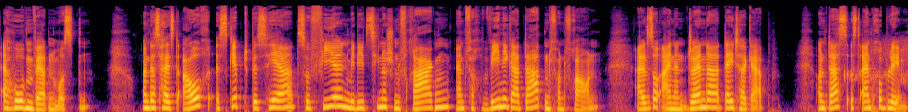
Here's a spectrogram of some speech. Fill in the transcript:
erhoben werden mussten. Und das heißt auch, es gibt bisher zu vielen medizinischen Fragen einfach weniger Daten von Frauen, also einen Gender Data Gap. Und das ist ein Problem.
